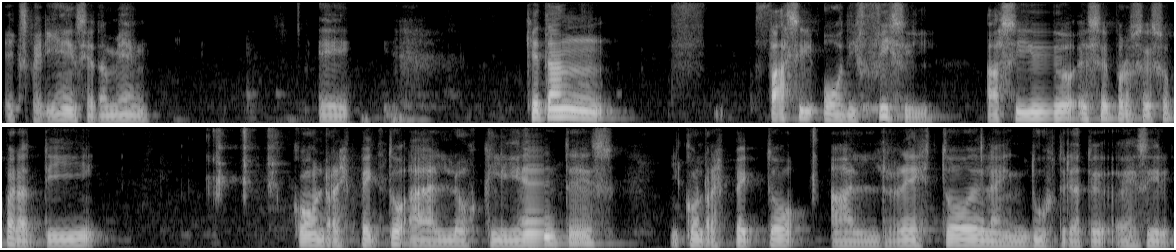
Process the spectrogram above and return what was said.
experiencia también. Eh, ¿Qué tan fácil o difícil ha sido ese proceso para ti con respecto a los clientes y con respecto al resto de la industria? Es decir,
